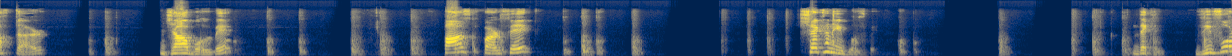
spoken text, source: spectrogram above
আফটার যা বলবে পাস্ট পারফেক্ট সেখানেই বসবে। দেখেন বিফোর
